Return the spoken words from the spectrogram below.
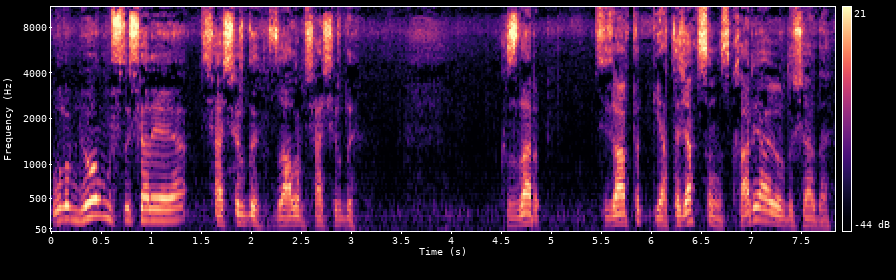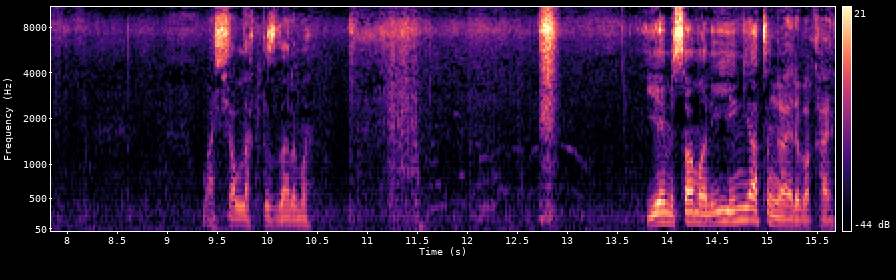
Oğlum ne olmuş dışarıya ya? Şaşırdı. Zalim şaşırdı. Kızlar siz artık yatacaksınız. Kar yağıyor dışarıda. Maşallah kızlarıma. Yemi samanı yiyin yatın gayrı bakayım.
